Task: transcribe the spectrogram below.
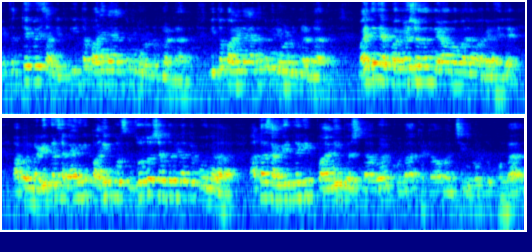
मी प्रत्येक वेळी सांगितलं की इथं पाणी नाही आलं तर मी निवडणूक लढणार नाही. इथं पाणी नाही आलं तर मी निवडणूक लढणार नाही. माहिती नाही परमेश्वरन देवाबा माझ्या मागे राहिले. आपण बघितलं सगळ्यांनी की पाणी पोच जो जो शब्द दिला तो पूर्ण झाला. आता सांगितलं की पाणी प्रश्नावर पुन्हा खटावांची निवडणूक होणार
